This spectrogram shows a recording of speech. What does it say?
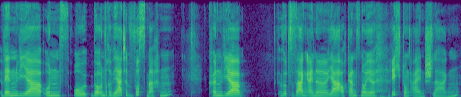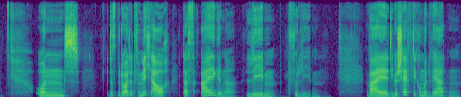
Wenn wir uns über unsere Werte bewusst machen, können wir sozusagen eine ja auch ganz neue Richtung einschlagen und das bedeutet für mich auch, das eigene Leben zu leben. Weil die Beschäftigung mit Werten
